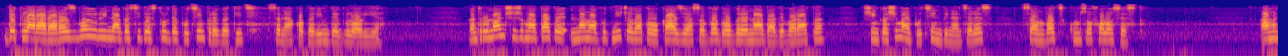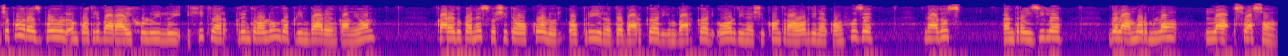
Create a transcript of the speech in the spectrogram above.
Declararea războiului ne-a găsit destul de puțin pregătiți să ne acoperim de glorie. Într-un an și jumătate n-am avut niciodată ocazia să văd o grenadă adevărată și încă și mai puțin, bineînțeles, să învăț cum să o folosesc. Am început războiul împotriva Reichului lui Hitler printr-o lungă plimbare în camion, care după nesfârșite ocoluri, opriri, debarcări, îmbarcări, ordine și contraordine confuze, ne-a dus în trei zile de la Mourmelon la Soissons.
